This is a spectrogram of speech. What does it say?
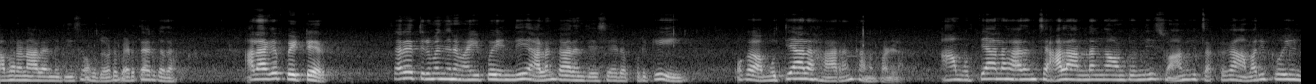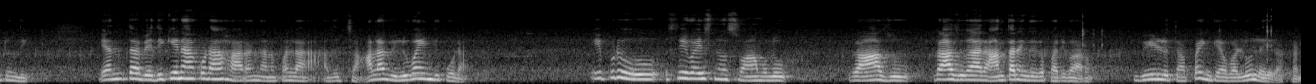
ఆభరణాలన్నీ తీసి ఒక చోట పెడతారు కదా అలాగే పెట్టారు. సరే తిరుమంజనం అయిపోయింది అలంకారం చేసేటప్పటికి ఒక ముత్యాల హారం కనపడలా. ఆ ముత్యాల హారం చాలా అందంగా ఉంటుంది స్వామికి చక్కగా అమరిపోయి ఉంటుంది. ఎంత వెతికినా కూడా హారం కనపడలా. అది చాలా విలువైంది కూడా. ఇప్పుడు శ్రీ వైష్ణవ స్వాములు రాజు రాజుగారి అంతరంగిక పరివారం వీళ్ళు తప్ప ఇంకెవళ్ళు లేరు అక్కడ.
